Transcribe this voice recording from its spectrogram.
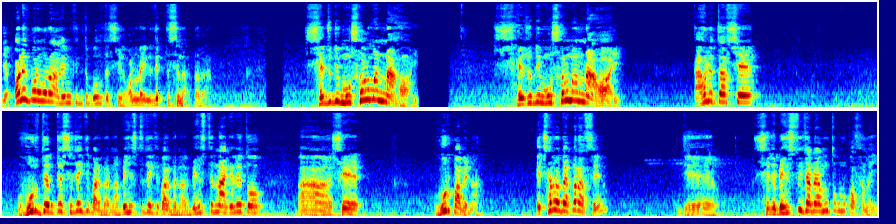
যে, অনেক বড় বড় আলেম কিন্তু বলতেছে, অনলাইনে দেখতেছেন আপনারা, সে যদি মুসলমান না হয়, সে যদি মুসলমান না হয়, তাহলে তার সে হুরদের দেশে যাইতে পারবে না বেহেস্তে যাইতে পারবে না। বেহেস্তে না গেলে তো সে হুর পাবে না। এছাড়াও ব্যাপার আছে যে, সে যে বেহেস্তে যাবে এমন তো কোনো কথা নাই।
